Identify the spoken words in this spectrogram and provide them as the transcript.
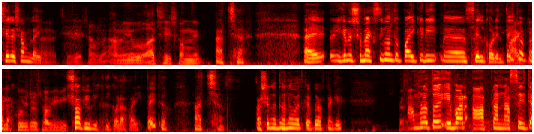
ছেলে সামলাই। হ্যাঁ ছেলে সামনে আমিও আছি সঙ্গে। আচ্ছা আর এখানে ম্যাক্সিমাম তো পাইকারি সেল করেন তাই তো আপনারা? খুচরো সবই বিক্রি সবই বিক্রি করা হয় তাই তো? আচ্ছা অসংখ্য ধন্যবাদ কাকু আপনাকে। আমরা তো এবার আপনার নার্সারিতে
